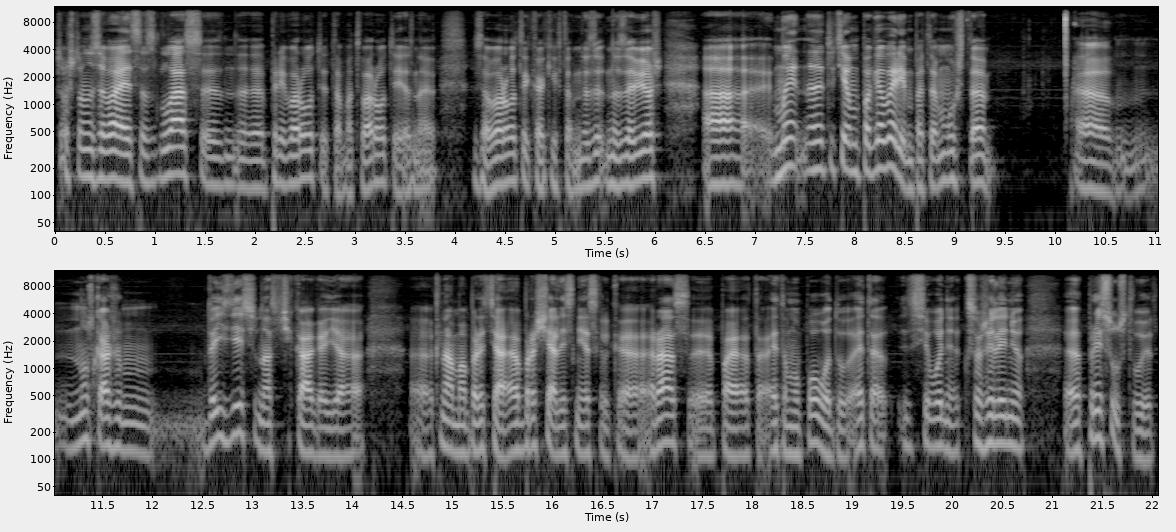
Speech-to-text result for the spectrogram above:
то, что называется с глаз, э, привороты, там, отвороты, я знаю, завороты, как их там назовешь. А, мы на эту тему поговорим, потому что Э, ну, скажем, да и здесь у нас в Чикаго я э, к нам обратя, обращались несколько раз э, по этому поводу. Это сегодня, к сожалению, присутствует.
